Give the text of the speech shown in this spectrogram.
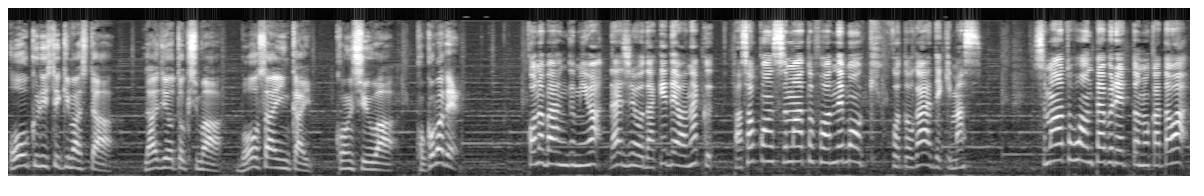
お送りしてきました、ラジオ徳島防災委員会、今週はここまで。この番組はラジオだけではなくパソコンスマートフォンでも聞くことができます。スマートフォンタブレットの方は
